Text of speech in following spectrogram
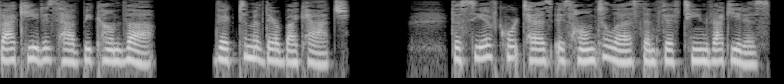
vaquitas have become the victim of their bycatch. The Sea of Cortez is home to less than 15 vaquitas.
